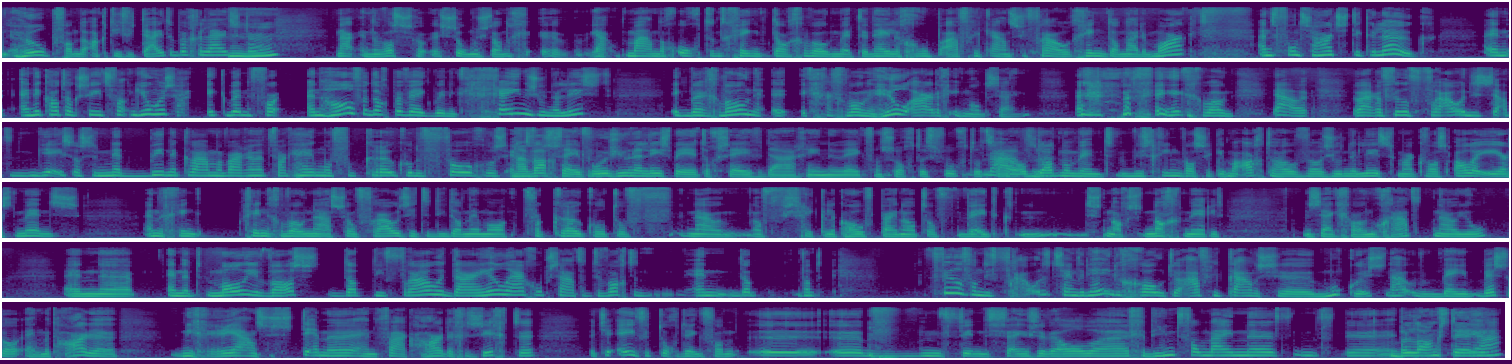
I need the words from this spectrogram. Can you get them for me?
hulp van de activiteitenbegeleidster... Mm nou, en dan was soms dan, uh, ja, op maandagochtend ging ik dan gewoon met een hele groep Afrikaanse vrouwen ging dan naar de markt. En dat vond ze hartstikke leuk. En, en ik had ook zoiets van, jongens, ik ben voor een halve dag per week ben ik geen journalist. Ik, ben gewoon, eh, ik ga gewoon een heel aardig iemand zijn. En dan ging ik gewoon... Ja, er waren veel vrouwen die zaten... Jezus, als ze net binnenkwamen, waren het vaak helemaal verkreukelde vogels. maar wacht even, voor journalist ben je toch zeven dagen in de week... van ochtends vroeg tot nou, op dat moment, misschien was ik in mijn achterhoofd wel journalist... maar ik was allereerst mens. En dan ging ging gewoon naast zo'n vrouw zitten die dan helemaal verkreukeld... of, nou, of verschrikkelijk hoofdpijn had of weet ik, s'nachts nachtmerries. Dan zei ik gewoon, hoe gaat het nou, joh? En, uh, en het mooie was dat die vrouwen daar heel erg op zaten te wachten. En dat, want veel van die vrouwen, dat zijn weer hele grote Afrikaanse moekes. Nou, dan ben je best wel... En met harde Nigeriaanse stemmen en vaak harde gezichten. Dat je even toch denkt van... Uh, uh, vinden, zijn ze wel uh, gediend van mijn... Belangstelling. Ja.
